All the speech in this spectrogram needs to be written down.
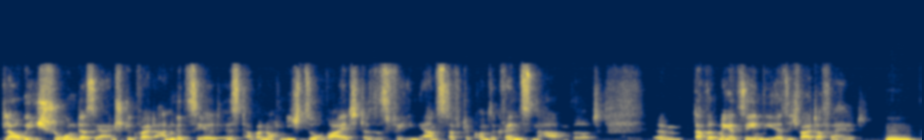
glaube ich schon, dass er ein Stück weit angezählt ist, aber noch nicht so weit, dass es für ihn ernsthafte Konsequenzen haben wird. Ähm, da wird man jetzt sehen, wie er sich weiter verhält. Hm.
